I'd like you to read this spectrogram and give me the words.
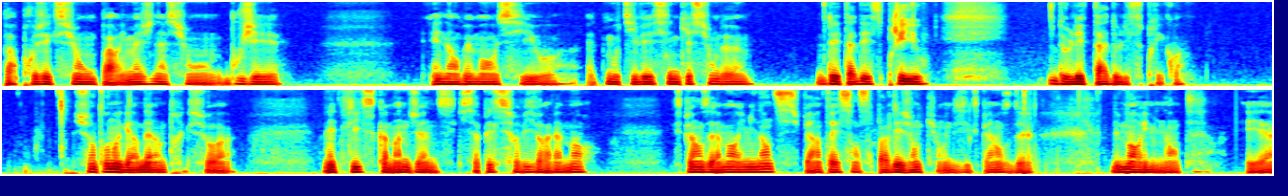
par projection, par imagination, bouger énormément aussi ou être motivé. C'est une question de d'état d'esprit ou de l'état de l'esprit quoi. Je suis en train de regarder un truc sur euh, Netflix comme un Jones qui s'appelle Survivre à la mort. Expérience de la mort imminente, c'est super intéressant. Ça parle des gens qui ont des expériences de, de mort imminente. Et euh,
